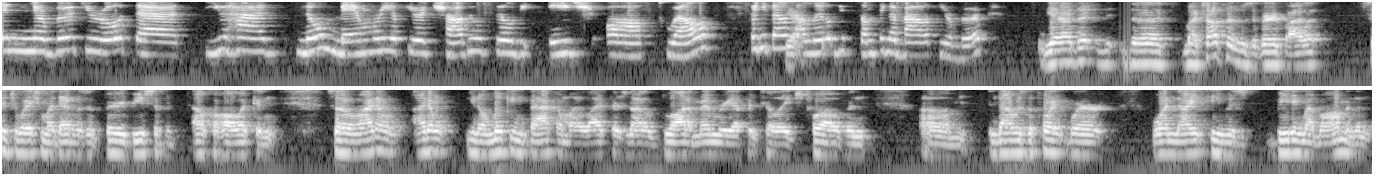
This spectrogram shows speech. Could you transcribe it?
in your book, you wrote that you had no memory of your childhood till the age of 12. Can you tell yeah. us a little bit something about your book? Yeah, the, the, the, my childhood was a very violent situation. My dad was a very abusive alcoholic, and so I don't, I don't, you know, looking back on my life, there's not a lot of memory up until age 12, and um, and that was the point where one night he was beating my mom, and then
